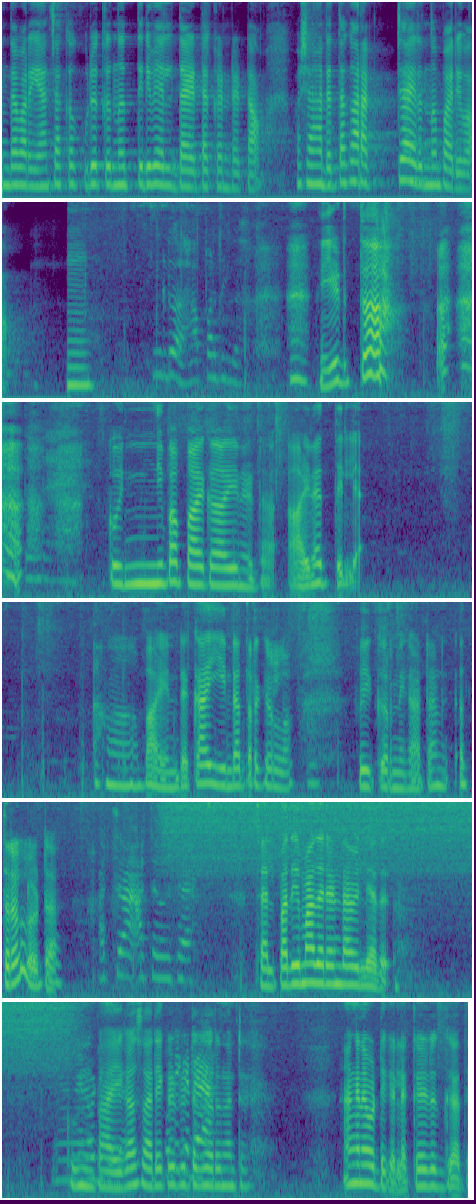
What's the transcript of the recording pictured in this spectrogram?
എന്താ പറയുക ചക്കക്കുരൊക്കെ ഇന്ന് ഇത്തിരി വലുതായിട്ടൊക്കെ ഉണ്ട് കേട്ടോ. പക്ഷേ ആദ്യത്തെ കറക്റ്റായിരുന്നു പരുവ. നീ എടുത്തോ. കുഞ്ഞി പപ്പായ കായിട്ട അതിനെത്തില്ല ആ അപ്പം അതിന്റെ കൈയിന്റെ അത്രയ്ക്കുള്ളൂ സ്പീക്കറിന് കാട്ടാണ്. അത്ര ഉള്ളൂ കേട്ടോ. ചിലപ്പോൾ അധികം മധുരം ഉണ്ടാവില്ല അത്? കുഞ്ഞ് പായ കസാരയൊക്കെ ഇട്ടിട്ട് കയറുന്നിട്ട് അങ്ങനെ പൊട്ടിക്കല്ലേ? കഴുകാത്ത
